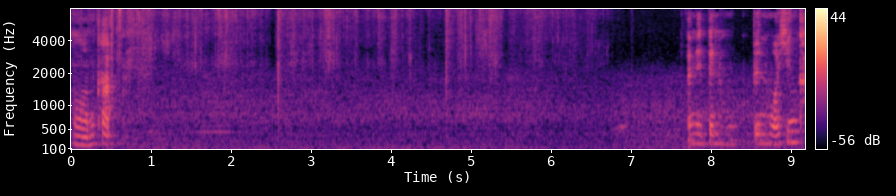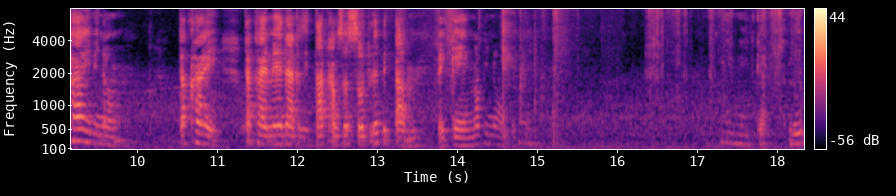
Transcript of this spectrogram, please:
หอมค่ะอันนี้เป็นเป็นหัวชิงไข่พี่น้อง ตะไคร่ตะไคร่แม่ดากสิตัดเอาสดๆเลยไปตำไปแกงเนาะพี่น้องนี่มีกระลุด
